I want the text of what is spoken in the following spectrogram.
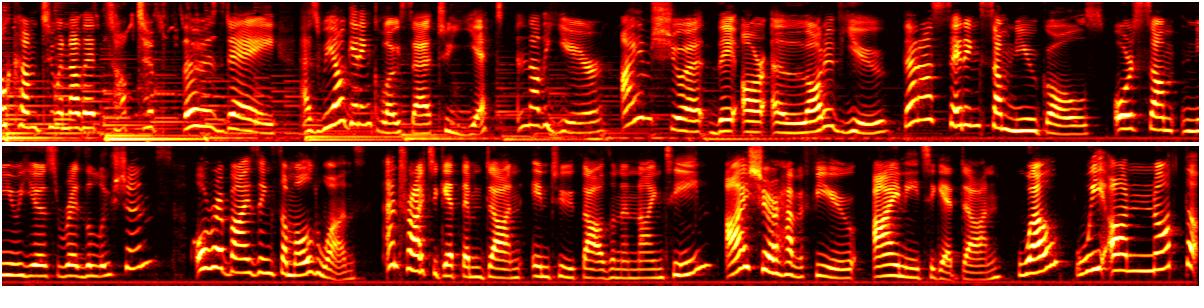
Welcome to another Top Tip Thursday. As we are getting closer to yet another year, I am sure there are a lot of you that are setting some new goals or some New Year's resolutions or revising some old ones and try to get them done in 2019. I sure have a few I need to get done. Well, we are not the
